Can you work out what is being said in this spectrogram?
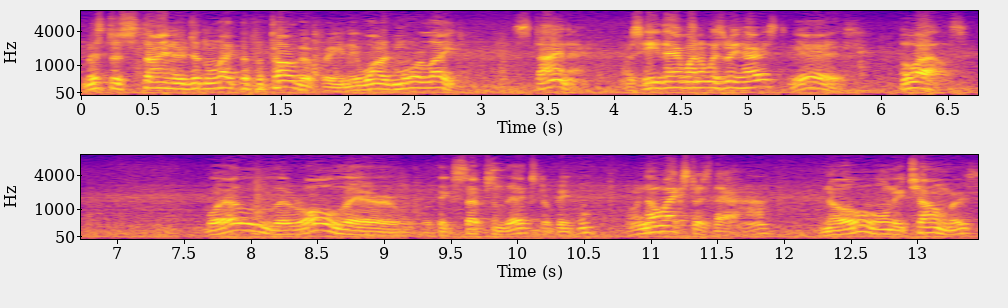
Mr. Steiner didn't like the photography and he wanted more light. Steiner? Was he there when it was rehearsed? Yes. Who else? Well, they're all there, with the exception of the extra people. There were no extras there, huh? No, only Chalmers.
